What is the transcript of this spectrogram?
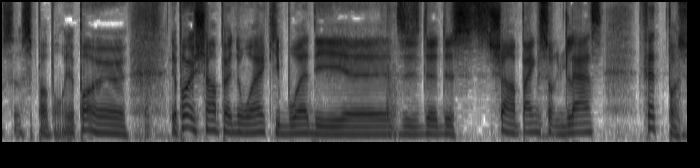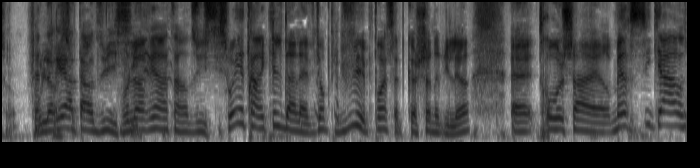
ça. C'est pas bon. Il y a pas un, il y a pas un champenois qui boit des, euh, du- de, de champagne sur glace. Faites pas ça. Faites Vous l'aurez entendu ici. Vous l'aurez entendu ici. Soyez tranquille dans l'avion, puis buvez pas cette cochonnerie-là. Euh, trop cher. Merci, Carl.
